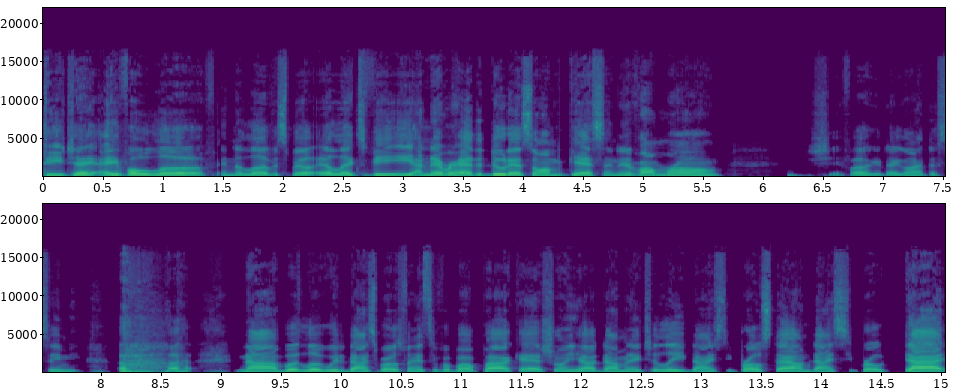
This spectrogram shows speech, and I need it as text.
DJ Avo Love, and the love is spelled L X V E. I never had to do that, so I'm guessing. If I'm wrong, shit, fuck it, they're gonna have to see me. nah, but look, we the Dynasty Bros Fantasy Football Podcast, showing you how to dominate your league, Dynasty Pro style. I'm Dynasty Bro Dot.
